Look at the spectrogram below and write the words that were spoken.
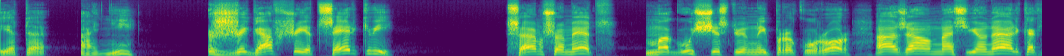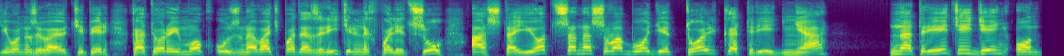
И это они, сжигавшие церкви. Сам Шомет — могущественный прокурор, ажан националь, как его называют теперь, который мог узнавать подозрительных по лицу, остается на свободе только три дня. На третий день он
